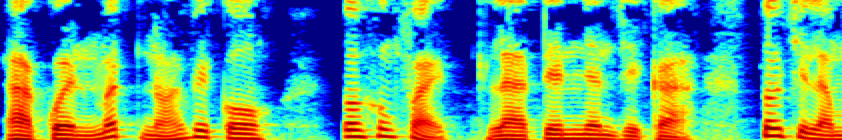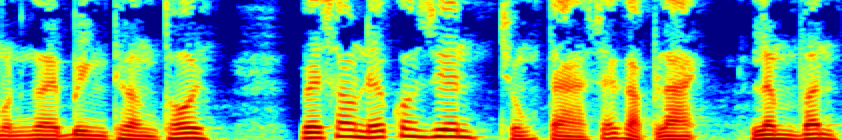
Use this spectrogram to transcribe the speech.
À quên mất nói với cô tôi không phải là tiên nhân gì cả. Tôi chỉ là một người bình thường thôi. Về sau nếu có duyên, chúng ta sẽ gặp lại. Lâm vân.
